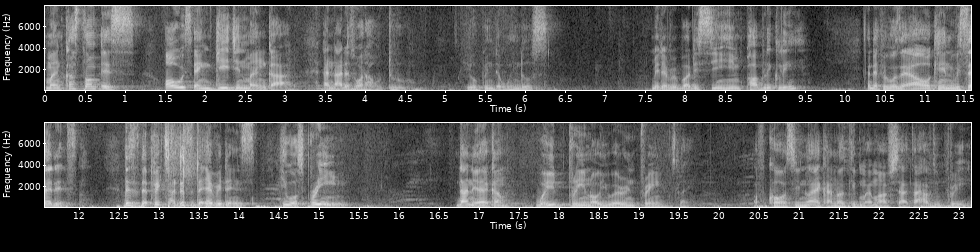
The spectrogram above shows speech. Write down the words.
My custom is always engaging my God. And that is what I'll do. He opened the windows, made everybody see him publicly. And the people say, oh, king, we said it. This is the picture, this is the evidence. He was praying. Daniel, come. Were you praying or you weren't praying? It's like, of course, you know I cannot keep my mouth shut. I have to pray.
